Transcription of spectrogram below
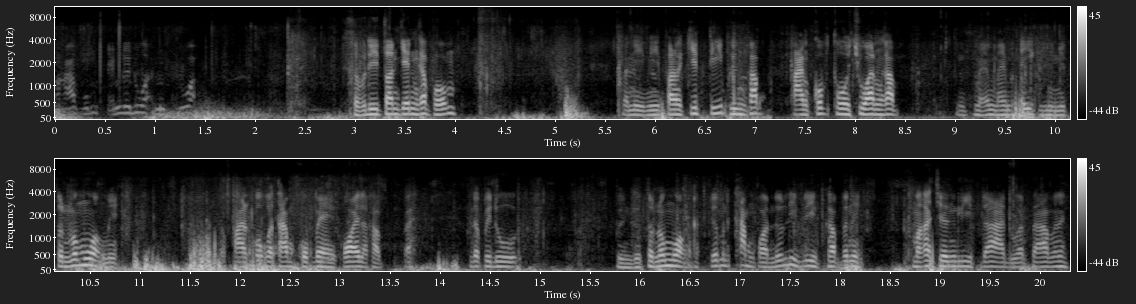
มาหาผมเต็มเลยดัวหนึ่งดัวสวัสดีตอนเย็นครับผม วันนี้มีภารกิจตีพึ่งครับพานกบโทรชวนครับแม่แม่มาตีพึ่งอยู่ต้นมะม่วงนี่พานกบก็ทำกบแม่คอยแล้วครับไปเราไปดูพึ่งอยู่ต้นมะม่วงครับเดี๋ยวมันค่ำก่อนเดี๋ยวรีบรีบครับวันนี้ มาเชิงรีบด้าด่วนตามมาเลย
